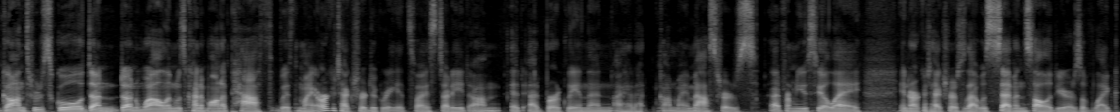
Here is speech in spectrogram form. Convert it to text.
gone through school, done done well, and was kind of on a path with my architecture degree. So I studied um, at, at Berkeley, and then I had gone my master's at, from UCLA in architecture. So that was seven solid years of like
